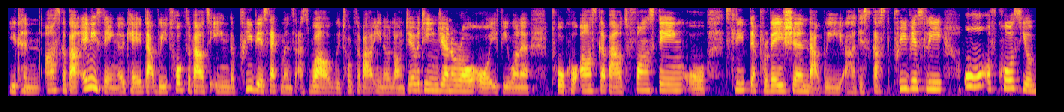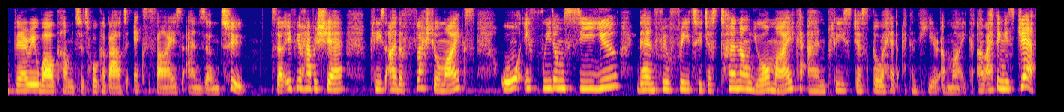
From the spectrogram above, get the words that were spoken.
You can ask about anything, okay, that we talked about in the previous segments as well. We talked about, you know, longevity in general, or if you want to talk or ask about fasting or sleep deprivation that we uh, discussed previously, or of course, you're very welcome to talk about exercise and zone two. So if you have a share, please either flash your mics or if we don't see you, then feel free to just turn on your mic and please just go ahead. I can hear a mic. Um, I think it's Jeff.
